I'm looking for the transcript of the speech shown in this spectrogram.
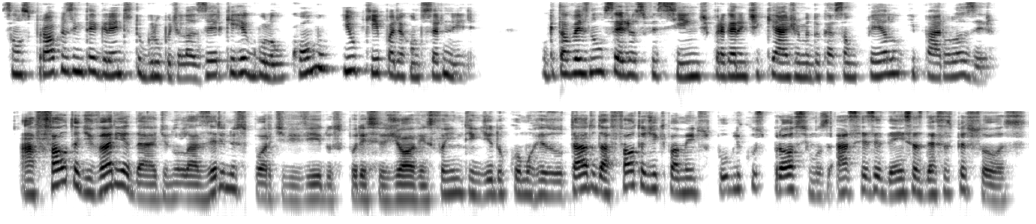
são os próprios integrantes do grupo de lazer que regulam como e o que pode acontecer nele, o que talvez não seja suficiente para garantir que haja uma educação pelo e para o lazer. A falta de variedade no lazer e no esporte vividos por esses jovens foi entendido como resultado da falta de equipamentos públicos próximos às residências dessas pessoas.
